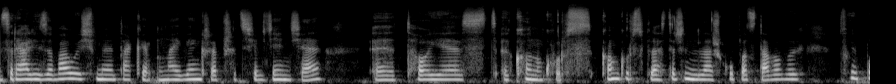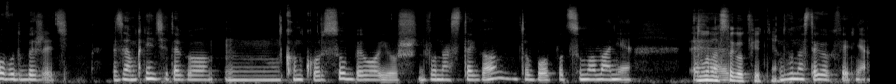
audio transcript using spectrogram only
Zrealizowałyśmy takie największe przedsięwzięcie. e, To jest konkurs. Konkurs plastyczny dla szkół podstawowych Twój powód by żyć. Zamknięcie tego mm, konkursu było już 12. To było podsumowanie. e, 12 kwietnia. 12 kwietnia.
